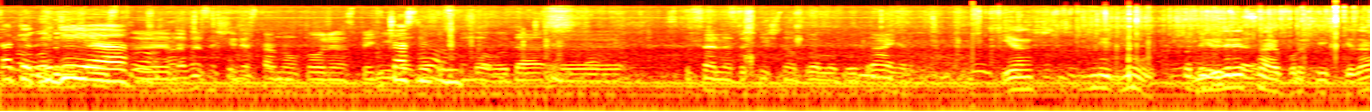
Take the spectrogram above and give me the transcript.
Так як водіє Е, на визначення стану алкогольного сп'яніння за допомогою да, е, спеціально технічного приладу драгер. Я ж не, ну, не Подивіться. відрицаю по-російськи, да?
